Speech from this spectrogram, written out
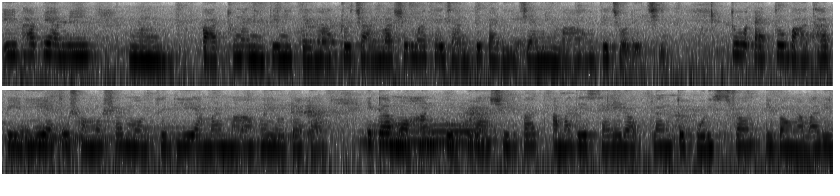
এইভাবে আমি প্রার্থনা নিতে নিতে মাত্র চার মাসের মাথায় জানতে পারি যে আমি মা হতে চলেছি। তো এত বাধা পেরিয়ে, এত সমস্যার মধ্যে দিয়ে আমার মা হয়ে ওঠাটা, এটা মহান প্রভুর আশীর্বাদ। আমাদের স্যারের অক্লান্ত পরিশ্রম এবং আমাদের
